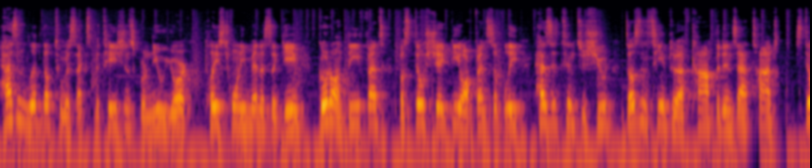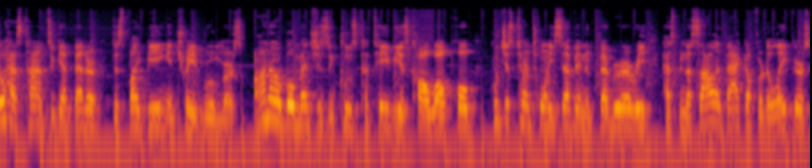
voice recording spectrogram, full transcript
hasn't lived up to his expectations for New York, plays 20 minutes a game, good on defense, but still shaky offensively, hesitant to shoot, doesn't seem to have confidence at times, still has time to get better despite being in trade rumors. Honorable mentions include includes Kentavious Caldwell Pope, who just turned 27 in February, has been a solid backup for the Lakers.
